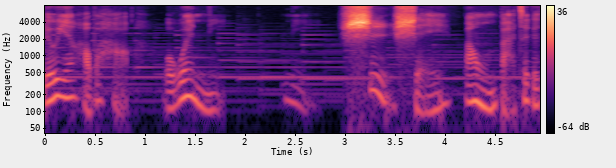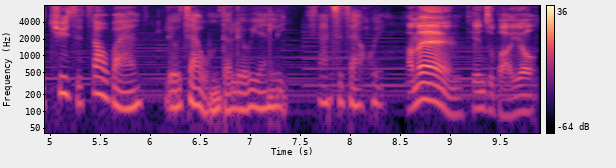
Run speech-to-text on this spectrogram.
留言好不好？我问你，你。是谁帮我们把这个句子造完？留在我们的留言里。下次再会。阿门。天主保佑。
